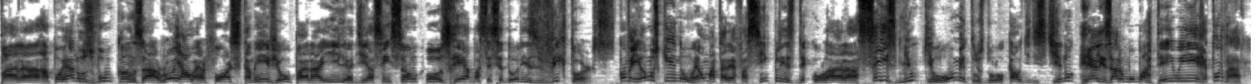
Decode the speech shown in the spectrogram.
Para apoiar os Vulcans, a Royal Air Force também enviou para a ilha de Ascensão os reabastecedores Victors. Convenhamos que não é uma tarefa simples decolar a 6 mil quilômetros do local de destino, realizar um bombardeio e retornar.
